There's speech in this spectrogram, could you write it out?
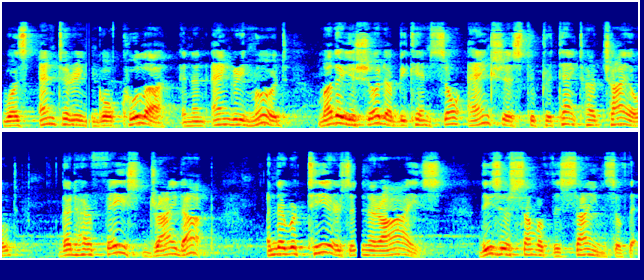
was entering Gokula in an angry mood, Mother Yashoda became so anxious to protect her child that her face dried up and there were tears in her eyes. These are some of the signs of the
